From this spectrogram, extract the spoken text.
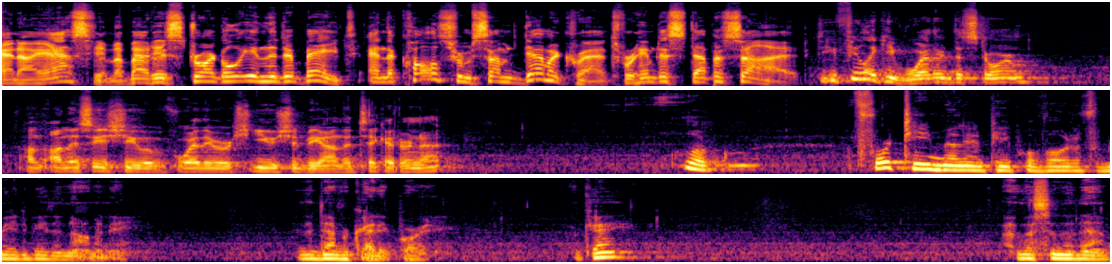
And I asked him about his struggle in the debate and the calls from some Democrats for him to step aside. Do you feel like you've weathered the storm on, on this issue of whether you should be on the ticket or not? Look, 14 million people voted for me to be the nominee in the Democratic Party. Okay? I listen to them.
